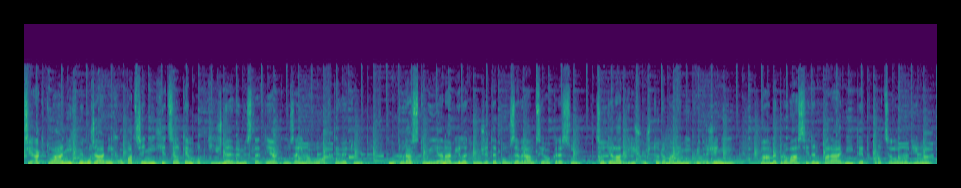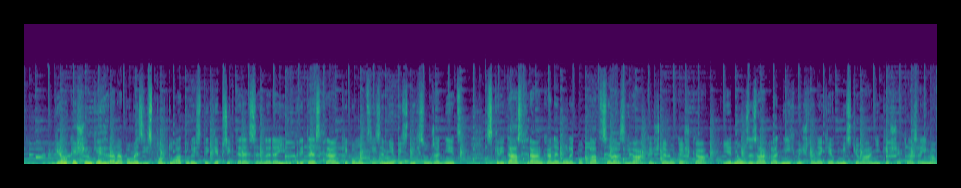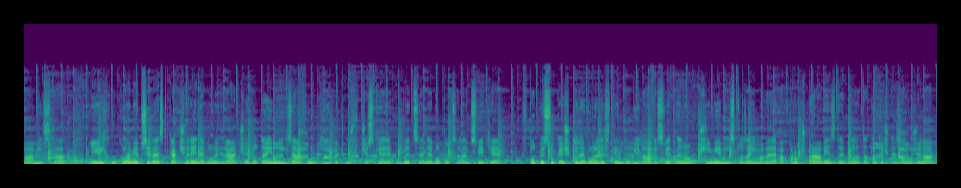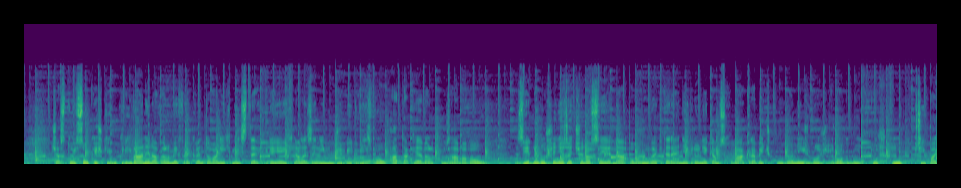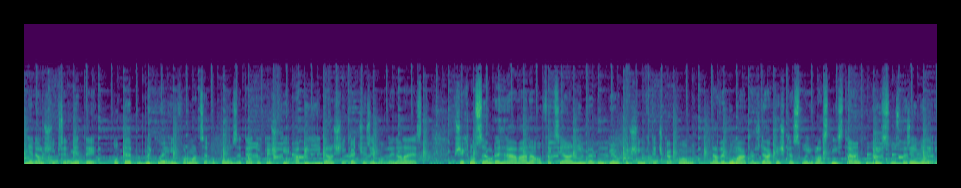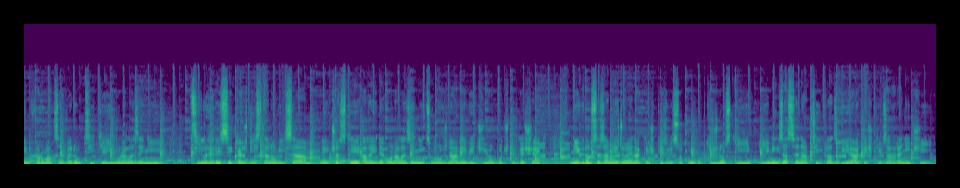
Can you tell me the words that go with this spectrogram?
Při aktuálních mimořádných opatřeních je celkem obtížné vymyslet nějakou zajímavou aktivitu. Kultura stojí a na výlet můžete pouze v rámci okresu. Co dělat, když už to doma není k vydržení? Máme pro vás jeden parádní tip pro celou rodinu. Geocaching je hra na pomezí sportu a turistiky, při které se hledají ukryté schránky pomocí zeměpisných souřadnic. Skrytá schránka neboli poklad se nazývá keš nebo keška. Jednou ze základních myšlenek je umistování kešek na zajímavá místa. Jejich úkolem je přivést kačery neboli hráče do tajemných zákoutí ať už v České republice nebo po celém světě popisu kešky neboli listingu bývá vysvětleno, čím je místo zajímavé a proč právě zde byla tato keška založena. Často jsou kešky ukrývány na velmi frekventovaných místech, kde jejich nalezení může být výzvou a také velkou zábavou. Zjednodušeně řečeno se jedná o hru, ve které někdo někam schová krabičku, do níž vloží logbook, tušku, případně další předměty. Poté publikuje informace o poloze této kešky, aby ji další kačeři mohli nalézt. Všechno se odehrává na oficiálním webu geocaching.com. Na webu má každá keška svoji vlastní stránku, kde jsou zveřejněny informace vedoucí k jejímu nalezení. Cíl hry si každý stanoví sám, nejčastěji ale jde o nalezení co možná největšího počtu kešek. Někdo se zaměřuje na kešky s vysokou obtížností, jiný zase například sbírá kešky v zahraničí.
